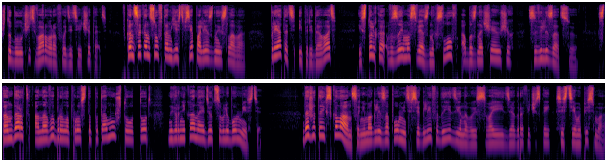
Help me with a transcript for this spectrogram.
чтобы учить варваров и детей читать. В конце концов, там есть все полезные слова. Прятать и передавать, и столько взаимосвязанных слов, обозначающих цивилизацию. Стандарт она выбрала просто потому, что тот наверняка найдется в любом месте. Даже таикскаланцы не могли запомнить все глифы до единого из своей идеографической системы письма.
